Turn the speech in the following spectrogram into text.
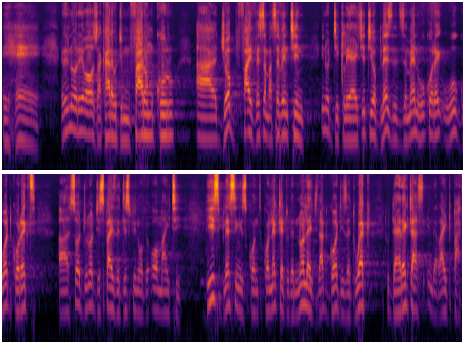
Ehe. Rinorevawo zvakare kuti mufaro mukuru uh, job 5 verse number 17 inodeclare ichitiyo blessed is the man who, correct, who god corrects uh, so do not despise the discipline of the almighty. This blessing is con connected to the knowledge that god is at work to direct us in the right path.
